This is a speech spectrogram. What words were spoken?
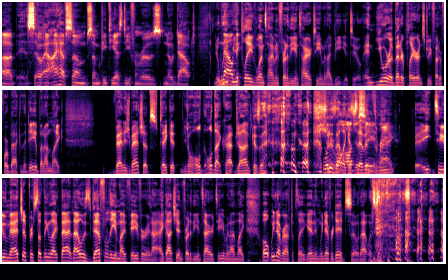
Uh, so I have some some PTSD from Rose, no doubt. We, now, we the, played one time in front of the entire team, and I beat you too. And you were a better player in Street Fighter 4 back in the day, but I'm like, advantage matchups, take it. You know, hold hold that crap, John. Because sure, what is that well, like I'll a seven three? Eight two matchup or something like that. That was definitely in my favor, and I, I, got you in front of the entire team. And I'm like, well, we never have to play again, and we never did. So that was.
